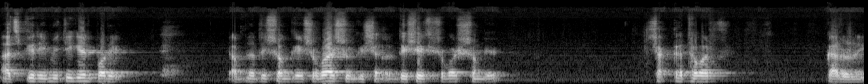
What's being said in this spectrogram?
আজকের এই মিটিং এর পরে আপনাদের সঙ্গে, সবার সঙ্গে, সারা দেশের সবার সঙ্গে সাক্ষাৎ হওয়ার কারণে,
